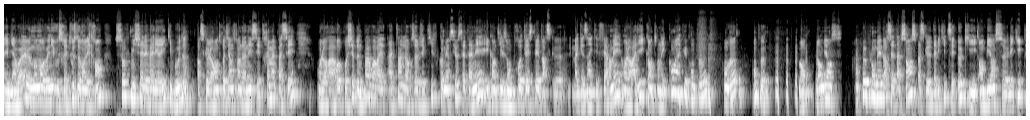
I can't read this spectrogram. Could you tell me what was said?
Eh bien voilà, le moment venu, vous serez tous devant l'écran, sauf Michel et Valérie qui boudent, parce que leur entretien de fin d'année s'est très mal passé. On leur a reproché de ne pas avoir atteint leurs objectifs commerciaux cette année, et quand ils ont protesté parce que les magasins étaient fermés, on leur a dit quand on est convaincu qu'on peut, qu'on veut, on peut. Bon, l'ambiance un peu plombé par cette absence, parce que d'habitude c'est eux qui ambiancent l'équipe,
